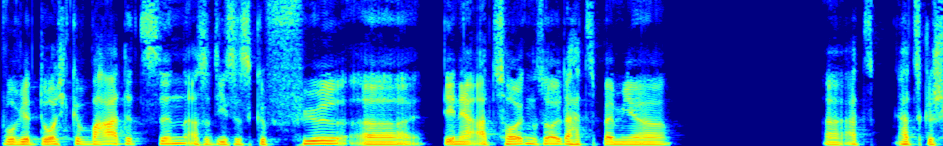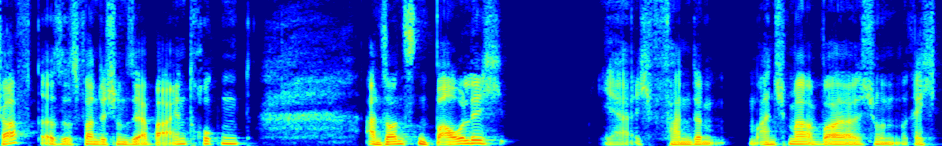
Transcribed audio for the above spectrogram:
wo wir durchgewadet sind, also dieses Gefühl, äh, den er erzeugen sollte, hat es bei mir äh, hat's, hat's geschafft. Also das fand ich schon sehr beeindruckend. Ansonsten baulich, ja, ich fand manchmal war er schon recht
